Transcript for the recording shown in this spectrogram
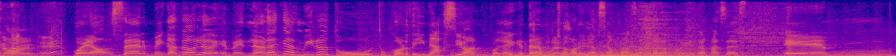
No, eh. Bueno, Ser, me encantó. lo- eh, me- la verdad que admiro tu, tu coordinación, porque hay que tener mucha coordinación para hacer todos los movimientos que haces. Em,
